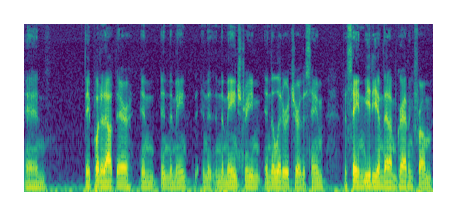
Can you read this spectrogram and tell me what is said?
And they put it out there in in the main in the, in the mainstream in the literature the same the same medium that I'm grabbing from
